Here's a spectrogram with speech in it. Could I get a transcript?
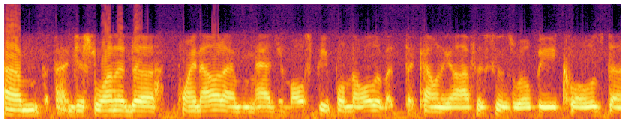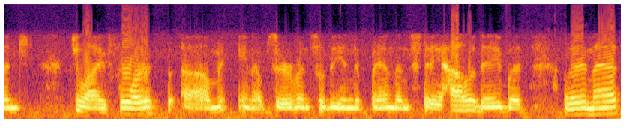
um, I just wanted to point out. I imagine most people know that the county offices will be closed on July 4th um, in observance of the Independence Day holiday. But other than that,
